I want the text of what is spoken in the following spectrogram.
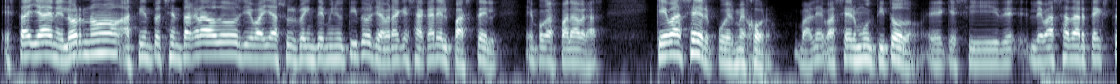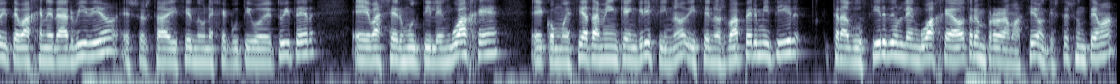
está ya en el horno a 180 grados, lleva ya sus 20 minutitos y habrá que sacar el pastel, en pocas palabras. ¿Qué va a ser? Pues mejor, ¿vale? Va a ser multitodo. Eh, que si le vas a dar texto y te va a generar vídeo, eso está diciendo un ejecutivo de Twitter, eh, va a ser multilenguaje, eh, como decía también Ken Griffin, ¿no? Dice, nos va a permitir traducir de un lenguaje a otro en programación, que este es un tema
